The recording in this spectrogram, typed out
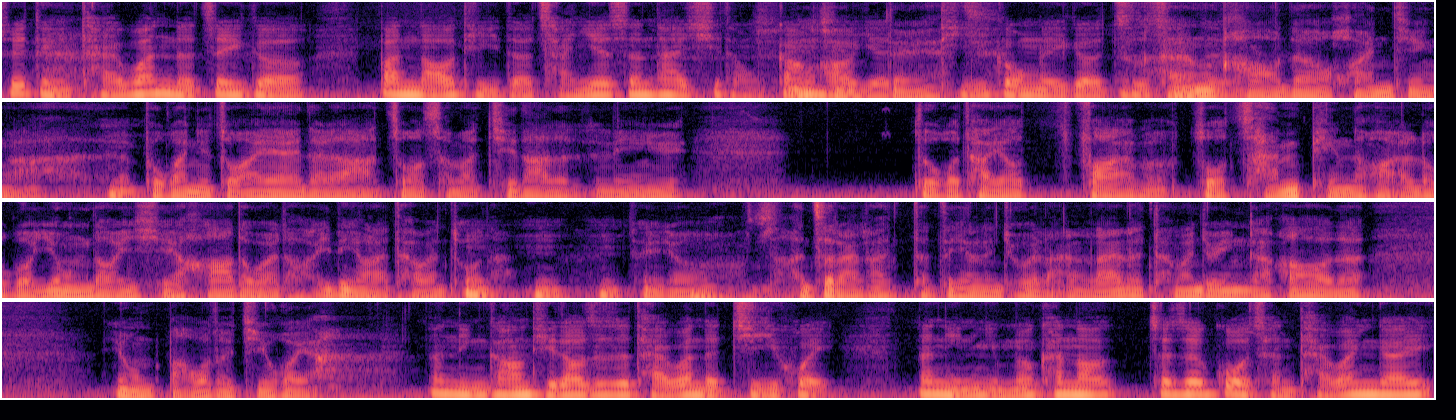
所以等于台湾的这个半导体的产业生态系统，刚好也提供了一个支撑很好的环境啊。不管你做 AI 的啦，做什么其他的领域，如果他要发做产品的话，如果用到一些 hardware 的话，一定要来台湾做的。嗯嗯，所以就很自然了，他这些人就会来了。来了，台湾就应该好好的用把握这个机会啊。那您刚刚提到这是台湾的机会。那您有没有看到，在这个过程，台湾应该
